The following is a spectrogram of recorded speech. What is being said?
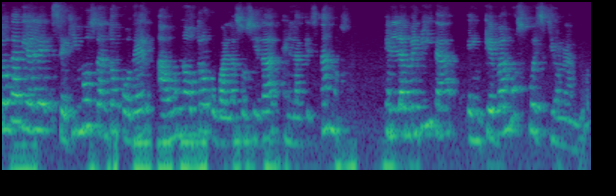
todavía le seguimos dando poder a un otro o a la sociedad en la que estamos. En la medida en que vamos cuestionando,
